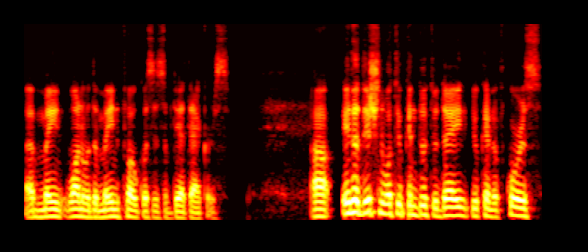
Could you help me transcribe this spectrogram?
a main one of the main focuses of the attackers. Uh, in addition, what you can do today, you can, of course,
